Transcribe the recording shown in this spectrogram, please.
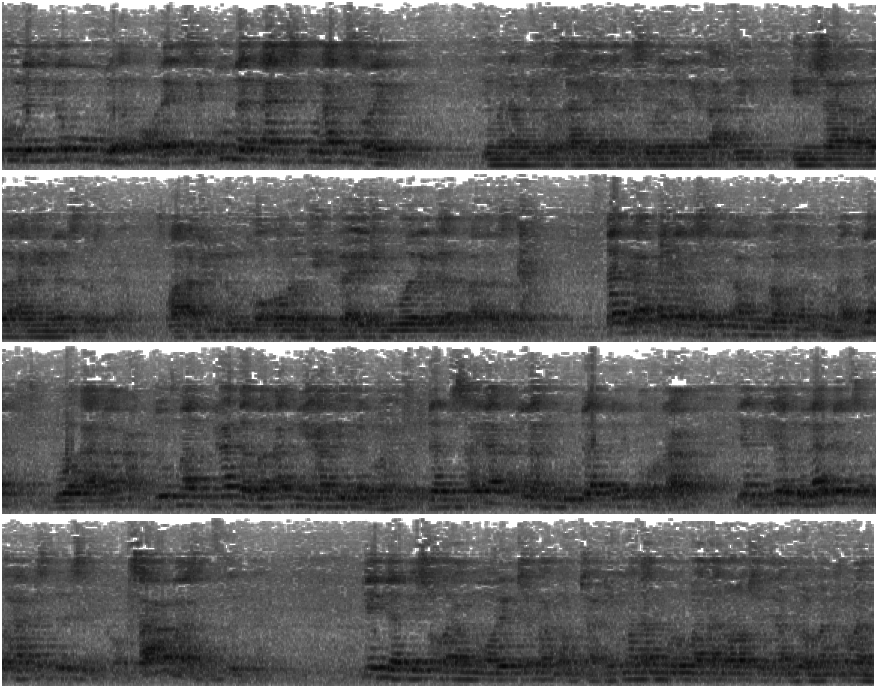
Kuda ni kemudahan orang Sekuda ngaji situ hadis orang. Yang menambil terus akhir kata sebenarnya dengan taklim Insya Allah angin dan seterusnya. Wa'akilum ko'or tiga Ejmuwa dan atas Tapi apa kata Sayyidina Abu Rahman bin Mandah wa ana abdu man kataba anni haditsan wahid. Dan saya adalah budak dari orang yang dia belajar satu hadis dari sini. Sama sebetulnya. Dia jadi seorang murid coba mau jadi mantan guru mantan orang sudah Abdul Rahman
